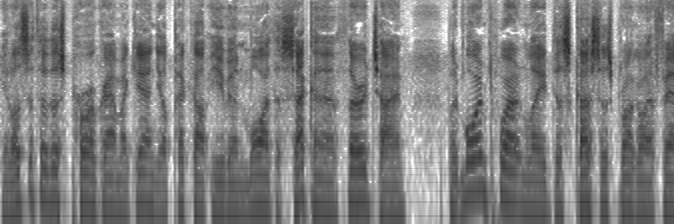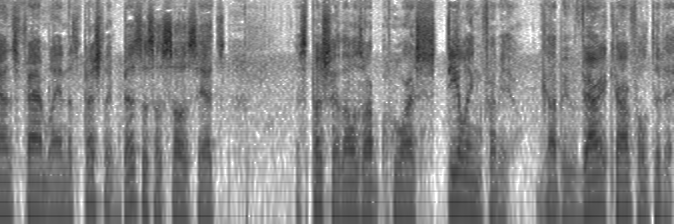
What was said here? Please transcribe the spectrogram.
you listen to this program again, you'll pick up even more the second and third time but more importantly, discuss this program with fans, family, and especially business associates, especially those who are stealing from you. You've got to be very careful today.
